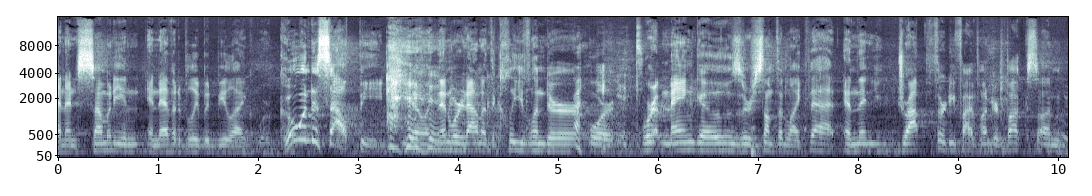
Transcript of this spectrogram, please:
And then somebody in, inevitably would be like, "We're going to South Beach," you know, and then we're down at the Clevelander, or we're at Mangoes, or something like that. And then you drop thirty five hundred bucks on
